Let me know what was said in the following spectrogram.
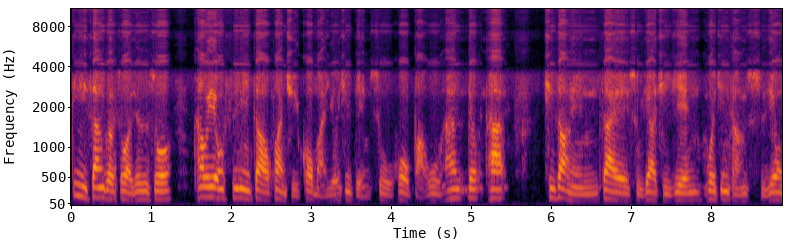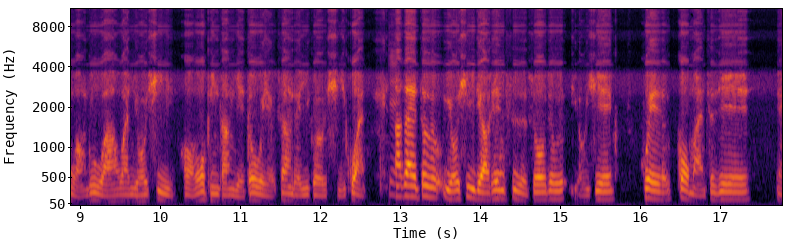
第三个说法就是说，他会用私密照换取购买游戏点数或宝物。他他青少年在暑假期间会经常使用网络啊玩游戏哦，或平常也都会有这样的一个习惯。那在这个游戏聊天室的时候，就有一些。会购买这些呃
